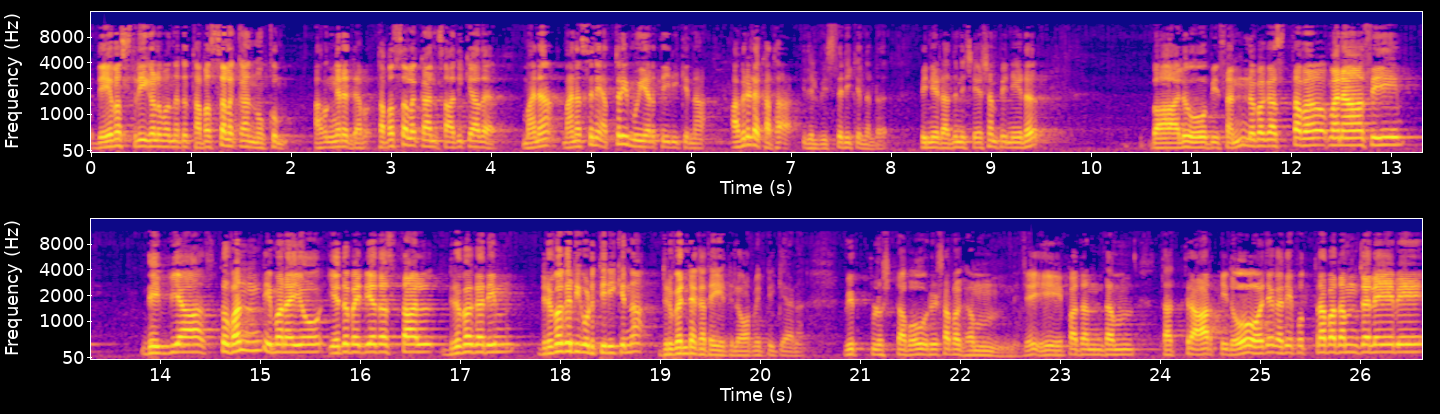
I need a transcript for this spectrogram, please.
ദേവസ്ത്രീകൾ വന്നിട്ട് തപസ്സളക്കാൻ നോക്കും. അങ്ങനെ തപസ്സളക്കാൻ സാധിക്കാതെ മന മനസ്സിനെ അത്രയും ഉയർത്തിയിരിക്കുന്ന അവരുടെ കഥ ഇതിൽ വിസ്തരിക്കുന്നുണ്ട്. പിന്നീട് അതിനുശേഷം പിന്നീട് ബാലോപി സന്നുപകസ്തവ മനാസി. ദിവ്യാസ്തുവന്തി മനയോ യതുപര്യതസ്ഥാൽ ധ്രുവഗതിം ധ്രുവഗതി കൊടുത്തിരിക്കുന്ന ധ്രുവന്റെ കഥയെ ഇതിൽ ഓർമ്മിപ്പിക്കുകയാണ്. വിപ്ലുഷ്ടപൗരുഷഭകം വിജയേ പദന്തം. തത്രാർത്തിതോ ജഗതി പുത്രപദം ചലേവേ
